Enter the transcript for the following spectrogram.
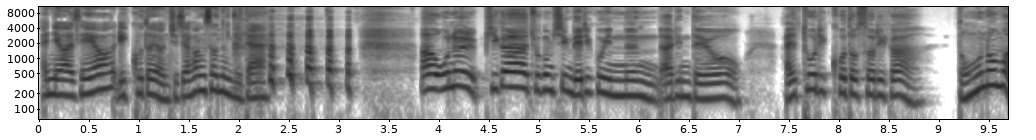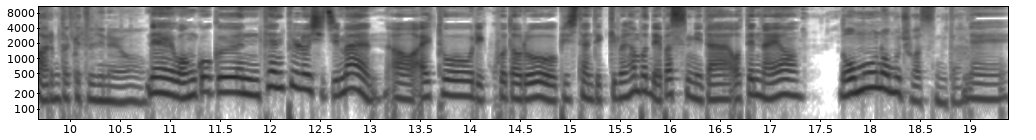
안녕하세요. 리코더 연주자 황선우입니다. 아, 오늘 비가 조금씩 내리고 있는 날인데요. 알토 리코더 소리가 너무너무 아름답게 들리네요. 네, 원곡은 팬플룻이지만 어, 알토 리코더로 비슷한 느낌을 한번 내봤습니다. 어땠나요? 너무너무 좋았습니다. 네.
